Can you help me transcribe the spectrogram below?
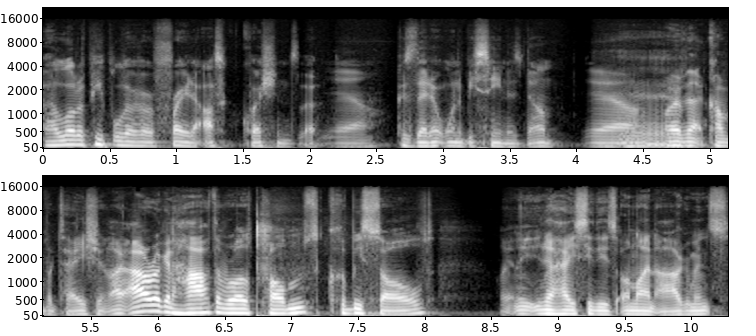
a lot of people are afraid to ask questions though Yeah. because they don't want to be seen as dumb. Yeah, or have that confrontation. Like I reckon half the world's problems could be solved. Like you know how you see these online arguments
